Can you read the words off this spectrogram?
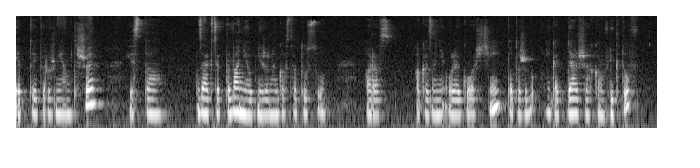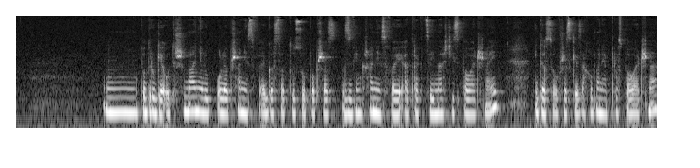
Ja tutaj wyróżniłam trzy. Jest to zaakceptowanie obniżonego statusu oraz okazanie uległości po to, żeby unikać dalszych konfliktów. Mm, po drugie, utrzymanie lub ulepszanie swojego statusu poprzez zwiększanie swojej atrakcyjności społecznej. I to są wszystkie zachowania prospołeczne,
